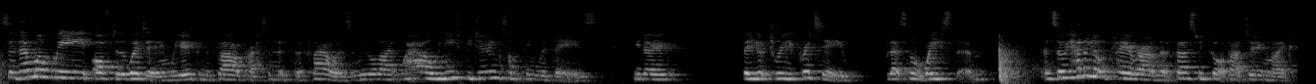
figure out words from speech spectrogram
So then when we, after the wedding, we opened the flower press and looked at the flowers and we were like, wow, we need to be doing something with these. You know, they looked really pretty. Let's not waste them. And so we had a little play around. At first we thought about doing like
